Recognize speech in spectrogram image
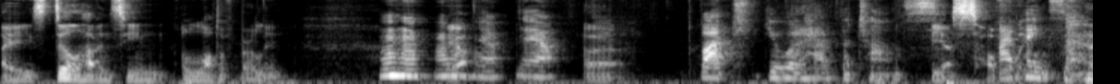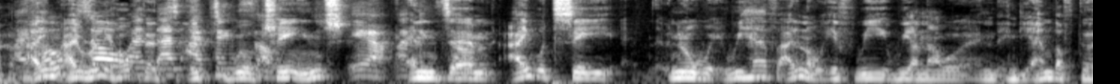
I still haven't seen a lot of Berlin. Yeah. Yeah, yeah. Uh, But you will have the chance. yes, hopefully. I think so. I, I, hope I really so, hope that it will so. change. Yeah, I and think so. um, I would say, you know, we, we have. I don't know if we we are now in, in the end of the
